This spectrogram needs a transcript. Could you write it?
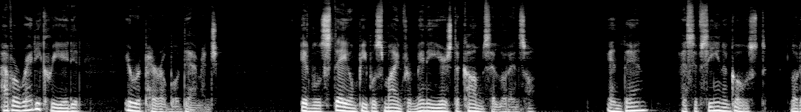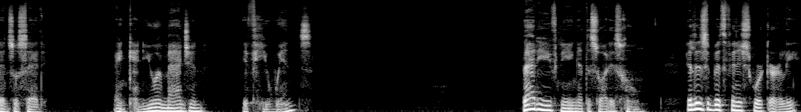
have already created irreparable damage. It will stay on people's mind for many years to come, said Lorenzo. And then, as if seeing a ghost, Lorenzo said, And can you imagine if he wins? That evening at the Suarez home, Elizabeth finished work early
